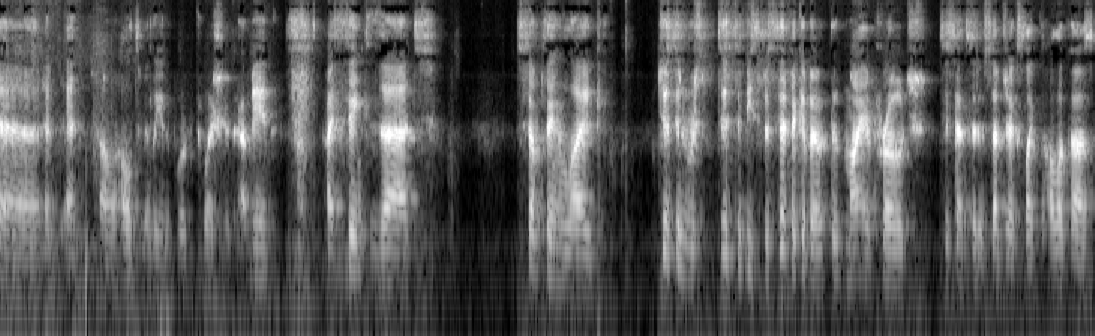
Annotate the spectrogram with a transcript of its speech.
uh, and, and ultimately an important question. I mean, I think that something like just in just to be specific about the, my approach to sensitive subjects like the Holocaust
